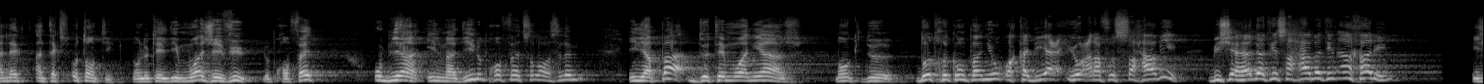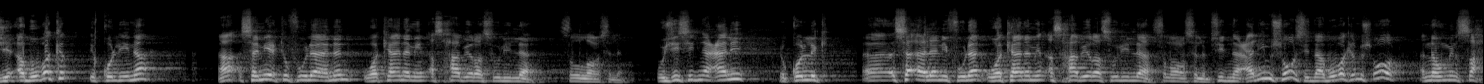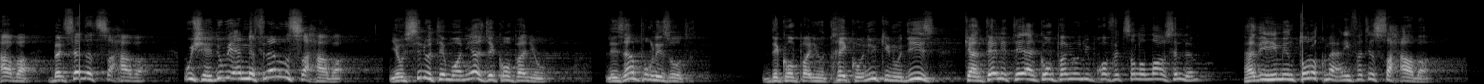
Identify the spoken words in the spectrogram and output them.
un, un texte authentique, dans lequel il dit moi j'ai vu le prophète, ou bien il m'a dit le prophète sallallahu alayhi wa sallam. Il n'y a pas de témoignage donc de d'autres compagnons. وقد يعرف الصحابي بشهادة صحابة آخرين. يجي أبو بكر يقول لنا سمعت فلانا وكان من أصحاب رسول الله صلى الله عليه وسلم. ويجي سيدنا علي يقول لك آه، سألني فلان وكان من أصحاب رسول الله صلى الله عليه وسلم. سيدنا علي مشهور سيدنا أبو بكر مشهور أنه من الصحابة. بل سادة الصحابة. ويشهدوا بأن فلان من الصحابة؟ y a aussi le témoignage des compagnons les uns pour les autres. Des compagnons très connus qui nous disent qu'un tel était un compagnon du prophète صلى الله عليه وسلم هذه من طرق معرفة الصحابة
